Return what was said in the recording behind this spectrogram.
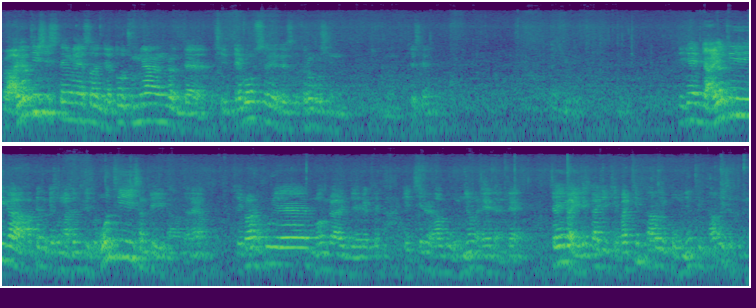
그 IoT 시스템에서 이제 또 중요한 건데 혹시 데브옵스에 대해서 들어보신 분 계세요? 이게 이제 IoT가 앞에도 계속 말씀드렸죠. OT 성격이 나오잖아요. 개발 후에 뭔가 이제 이렇게 다 배치를 하고 운영을 해야 되는데 저희가 이제까지 개발팀 따로 있고 운영팀 따로 있었거든요.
